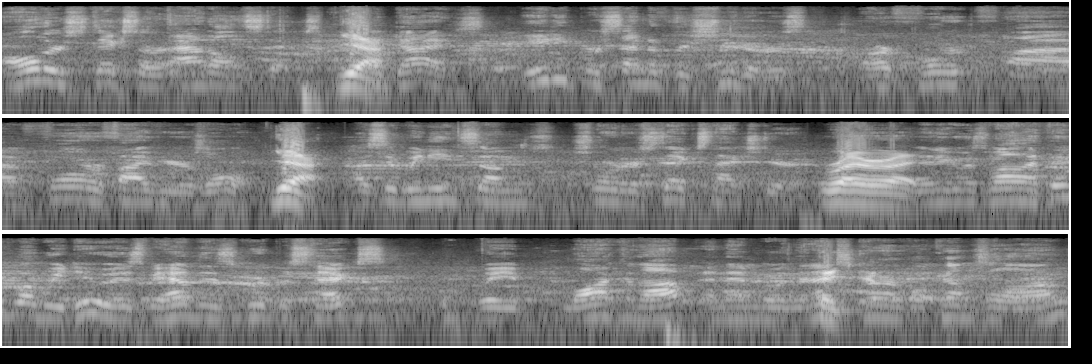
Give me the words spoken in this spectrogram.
all their sticks are adult sticks. Yeah. guys, eighty percent of the shooters are four, uh, four or five years old. Yeah. I said we need some shorter sticks next year. Right, right. And he goes, well, I think what we do is we have this group of sticks, we lock them up, and then when the next Hey. carnival comes along,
